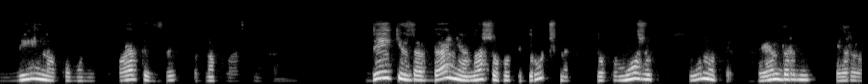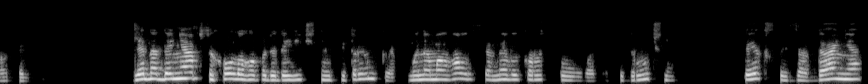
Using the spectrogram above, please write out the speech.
вільно комунікувати з однокласниками. Деякі завдання нашого підручника допоможуть усунути гендерні стереотипи. Для надання психолого-педагогічної підтримки ми намагалися не використовувати підручник, тексти, завдання,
